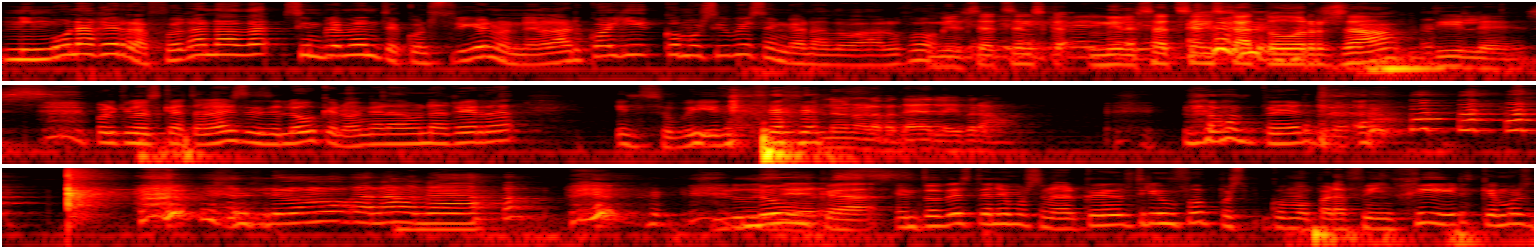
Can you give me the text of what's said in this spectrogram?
ninguna guerra fue ganada, simplemente construyeron el arco allí como si hubiesen ganado algo. 1700 Tiene que ver con 1714, diles. Porque los catalanes, desde luego, que no han ganado una guerra en su vida. No, no, la batalla de l'Ebre. La van perder. No hemos ganado nada. Nunca. Entonces tenemos un arco del triunfo, pues como para fingir que hemos,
